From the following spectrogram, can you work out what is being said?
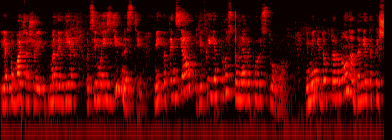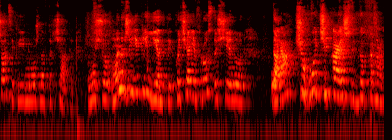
Я побачила, що в мене є оці мої здібності, мій потенціал, який я просто не використовувала. І мені доктор Нона дає такий шанс, який не можна втрачати. Тому що у мене вже є клієнти, хоча я просто ще ну так. Оля, чого чекаєш від доктора Нони?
